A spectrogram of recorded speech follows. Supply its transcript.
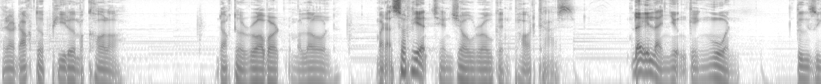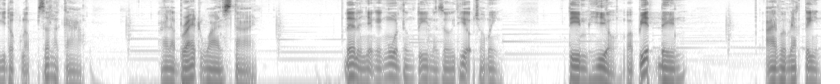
hay là Dr. Peter McCullough, Dr. Robert Malone mà đã xuất hiện trên Joe Rogan Podcast. Đây là những cái nguồn tư duy độc lập rất là cao. Hay là Brad Weinstein. Đây là những cái nguồn thông tin là giới thiệu cho mình tìm hiểu và biết đến ivermectin,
